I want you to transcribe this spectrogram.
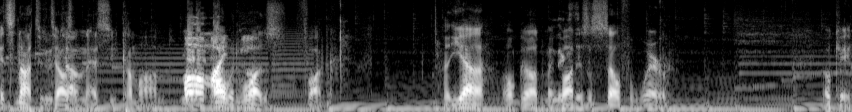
it's not 2000, Nessie. Come on. Oh my Oh, it was. Fuck. Uh, yeah. Oh god, my Alex- body is self-aware. Okay.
